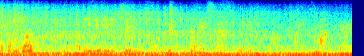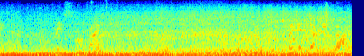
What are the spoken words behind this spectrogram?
my phone car. I believe you needed two. That makes sense. Come on, guys. Great small time. Like a duck in water.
